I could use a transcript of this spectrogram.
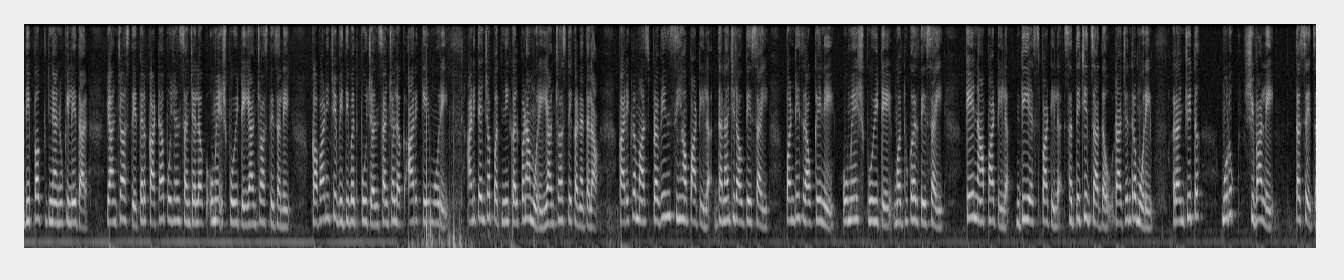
दीपक ज्ञानू किलेदार यांच्या हस्ते तर काटा पूजन संचालक उमेश पोईटे यांच्या हस्ते झाले. कव्हाणीचे विधिवत पूजन संचालक आर के मोरे आणि त्यांच्या पत्नी कल्पना मोरे यांच्या हस्ते करण्यात आला. कार्यक्रमास प्रवीण सिंह पाटील धनाजीराव देसाई पंडितराव केने उमेश भुईटे Madhukar Desai K N Patil D S Patil Satyajit Jadhav Rajendra More Ranjit Muduk Shivale तसेच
